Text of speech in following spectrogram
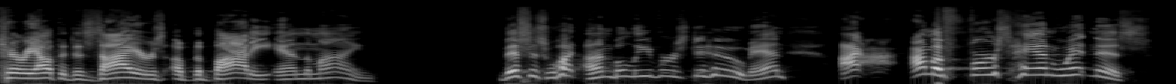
carry out the desires of the body and the mind. This is what unbelievers do, man. I, I'm a first-hand witness.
